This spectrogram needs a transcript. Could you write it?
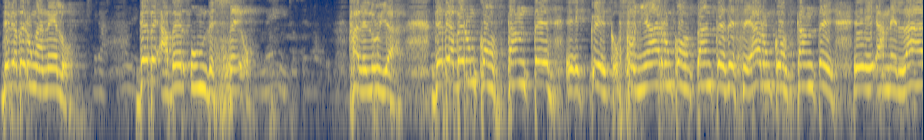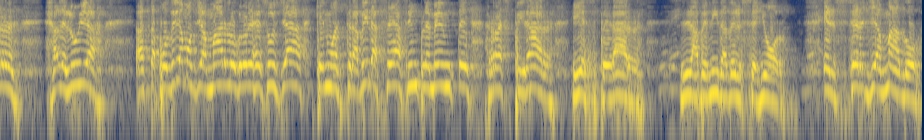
Debe haber un anhelo, debe haber un deseo. Aleluya. Debe haber un constante eh, eh, soñar, un constante desear, un constante eh, anhelar. Aleluya. Hasta podríamos llamarlo, gloria a Jesús, ya que nuestra vida sea simplemente respirar y esperar la venida del Señor. El ser llamado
